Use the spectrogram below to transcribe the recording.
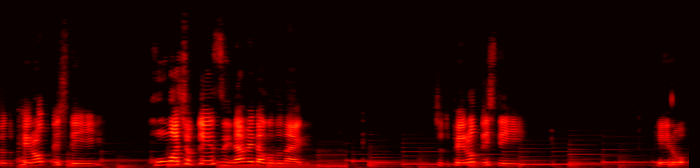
ちょっとペロってしていい？飽和食塩水舐めたことない。ちょっとペロってしていい？ペロ。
